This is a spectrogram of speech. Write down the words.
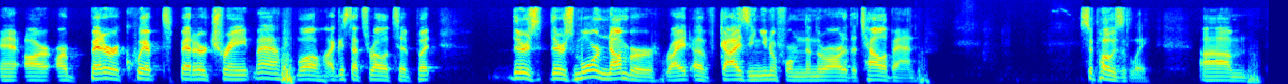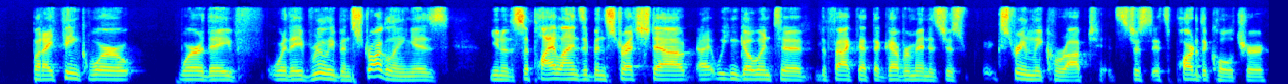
eh, are are better equipped, better trained. Eh, well, I guess that's relative, but there's there's more number right of guys in uniform than there are the Taliban, supposedly. Um, but I think where where they've where they've really been struggling is you know the supply lines have been stretched out uh, we can go into the fact that the government is just extremely corrupt it's just it's part of the culture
